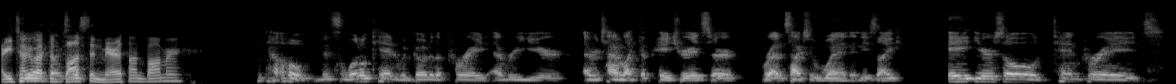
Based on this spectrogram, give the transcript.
Are you talking You, about like, the went to the- Boston Marathon bomber? No, this little kid would go to the parade every year, every time like the Patriots or Red Sox would win, and he's like eight years old, ten parades.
